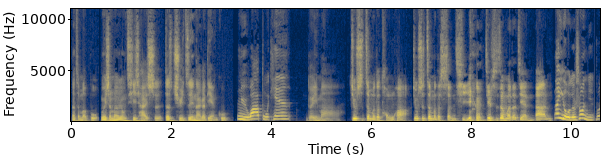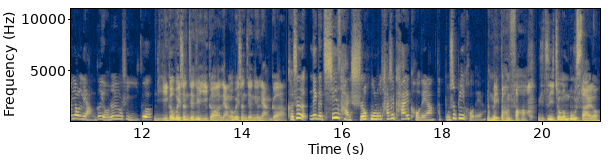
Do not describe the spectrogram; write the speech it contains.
那怎么补？为什么要用七彩石？这取自于哪个典故？女娲补天。对嘛？就是这么的童话，就是这么的神奇，就是这么的简单。那有的时候你说要两个，有时候又是一个。你一个卫生间就一个，两个卫生间就两个啊。可是那个七彩石葫芦它是开口的呀，它不是闭口的呀。那没办法，你自己做个木塞咯。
